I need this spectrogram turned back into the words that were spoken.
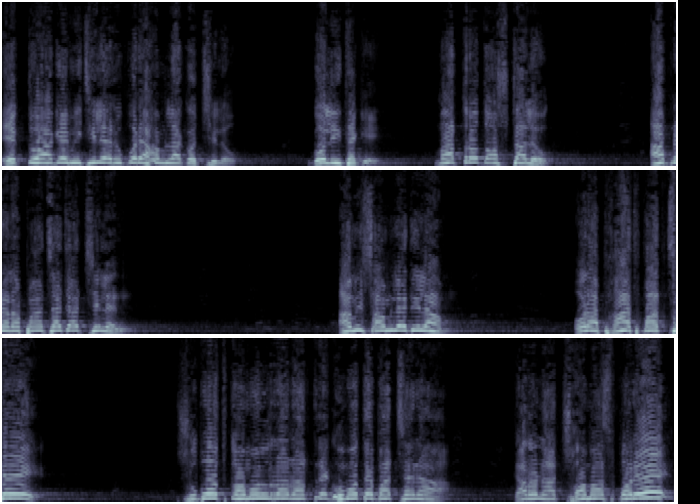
একটু আগে মিছিলের উপরে হামলা করছিল, গলি থেকে। মাত্র দশটা লোক। আপনারা পাঁচ হাজার ছিলেন। আমি সামলে দিলাম। ওরা ফাঁদ পাচ্ছে। সুবোধ কমলরা রাত্রে ঘুমোতে পারছে না। কারণ আজ ছ মাস পরে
